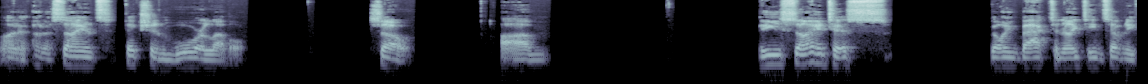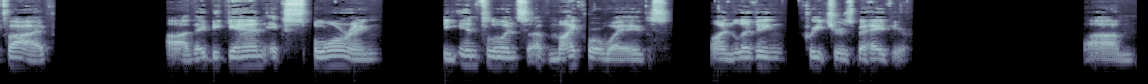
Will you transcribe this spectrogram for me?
on a, on a science fiction war level so um, these scientists going back to 1975 uh, they began exploring the influence of microwaves on living creatures' behavior. Um,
